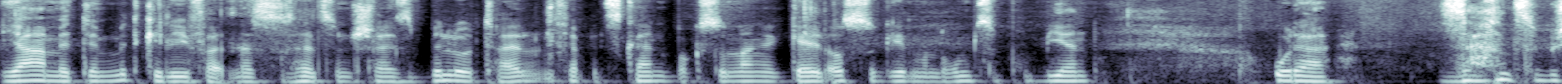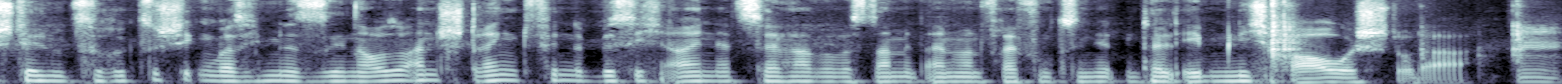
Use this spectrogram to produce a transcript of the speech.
Ja, mit dem mitgelieferten. Das ist halt so ein scheiß Billo-Teil und ich habe jetzt keinen Bock, so lange Geld auszugeben und rumzuprobieren. Oder Sachen zu bestellen und zurückzuschicken, was ich mindestens genauso anstrengend finde, bis ich ein Netzteil habe, was damit einwandfrei funktioniert und halt eben nicht rauscht oder Hm.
